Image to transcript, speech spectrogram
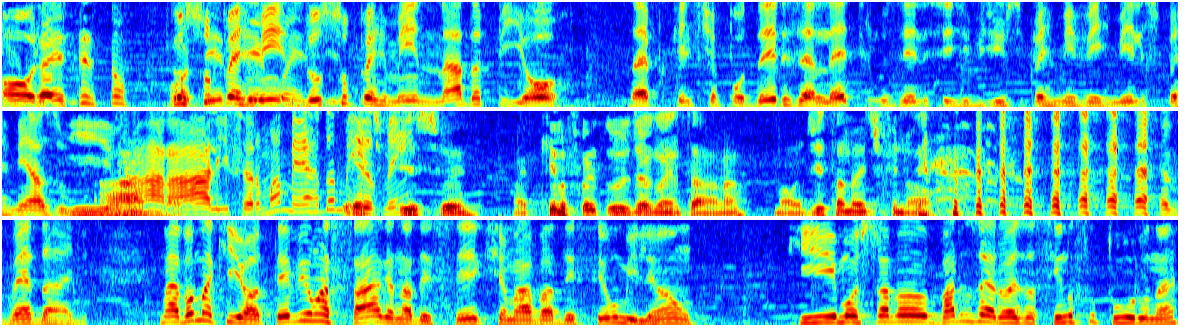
Olha, ele não Do Superman, do. Superman, nada pior. Da época que ele tinha poderes elétricos e ele se dividia em Superman vermelho e Superman azul. Ih, Ah, Caralho, isso era uma merda era mesmo, hein? difícil, hein? Aquilo foi duro de aguentar, né? Maldita noite final. É verdade. Mas vamos aqui, ó. Teve uma saga na DC que chamava DC 1 milhão, que mostrava vários heróis assim no futuro, né?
